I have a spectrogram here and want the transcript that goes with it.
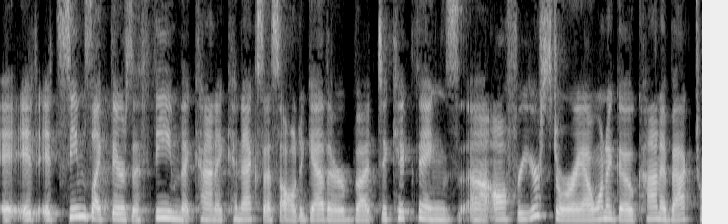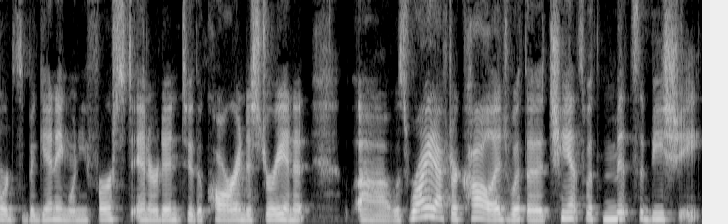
it, it seems like there's a theme that kind of connects us all together. But to kick things uh, off for your story, I want to go kind of back towards the beginning when you first entered into the car industry. And it uh, was right after college with a chance with Mitsubishi.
